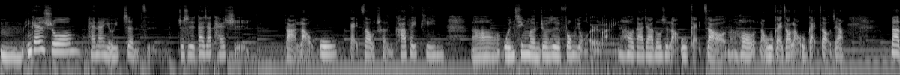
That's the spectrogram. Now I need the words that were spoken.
嗯，应该是说台南有一阵子，就是大家开始把老屋改造成咖啡厅，然后文青们就是蜂拥而来，然后大家都是老屋改造，然后老屋改造，老屋改造这样。那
